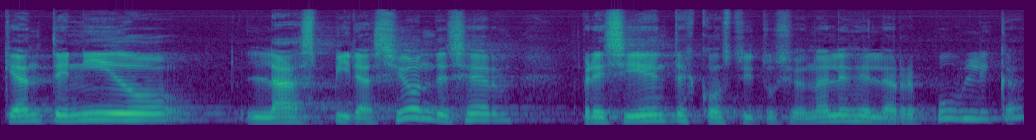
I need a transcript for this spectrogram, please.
que han tenido la aspiración de ser presidentes constitucionales de la República,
